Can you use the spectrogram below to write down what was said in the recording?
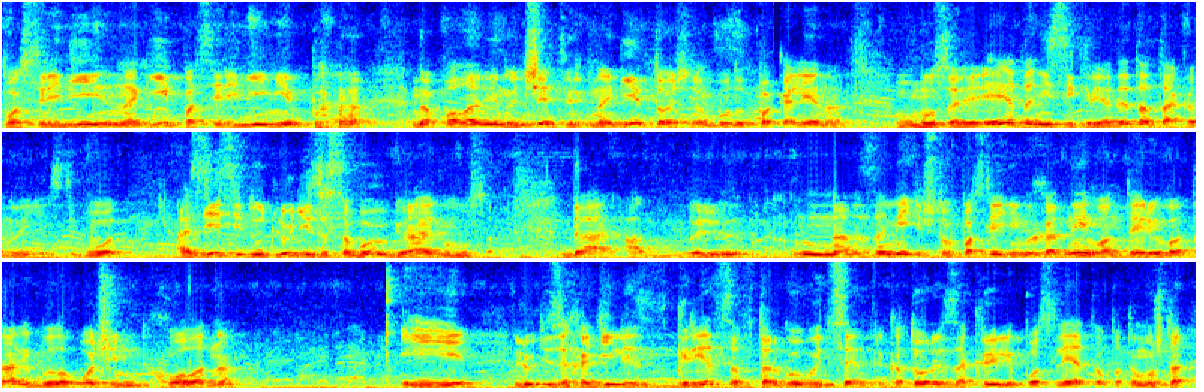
посреди ноги, посередине, по, наполовину, четверть ноги точно будут по колено в мусоре. И это не секрет, это так оно и есть. Вот. А здесь идут люди и за собой убирают мусор. Да, а, надо заметить, что в последние выходные в Антерию в Атаве было очень холодно. И люди заходили греться в торговые центры, которые закрыли после этого, потому что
